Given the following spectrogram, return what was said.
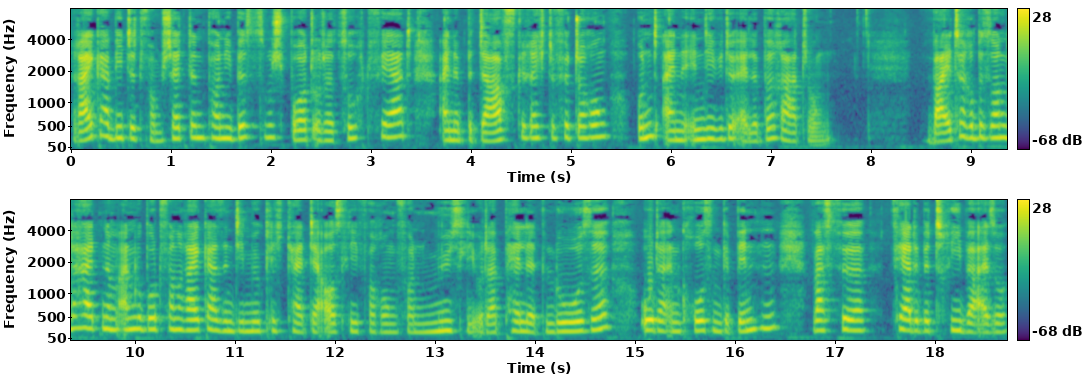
Reika bietet vom Shetland Pony bis zum Sport- oder Zuchtpferd eine bedarfsgerechte Fütterung und eine individuelle Beratung. Weitere Besonderheiten im Angebot von Reika sind die Möglichkeit der Auslieferung von Müsli oder Pellet lose oder in großen Gebinden, was für Pferdebetriebe, also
